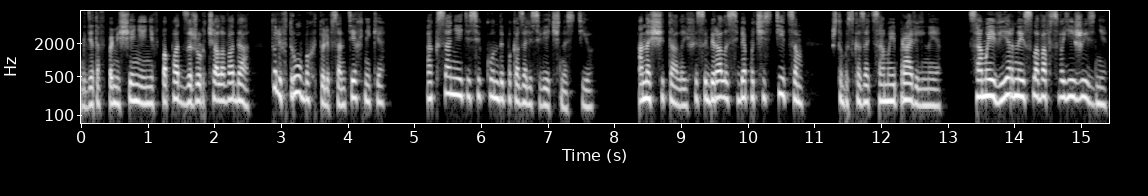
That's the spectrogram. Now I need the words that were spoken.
Где-то в помещении не в попад зажурчала вода, то ли в трубах, то ли в сантехнике. Оксане эти секунды показались вечностью. Она считала их и собирала себя по частицам, чтобы сказать самые правильные, самые верные слова в своей жизни.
